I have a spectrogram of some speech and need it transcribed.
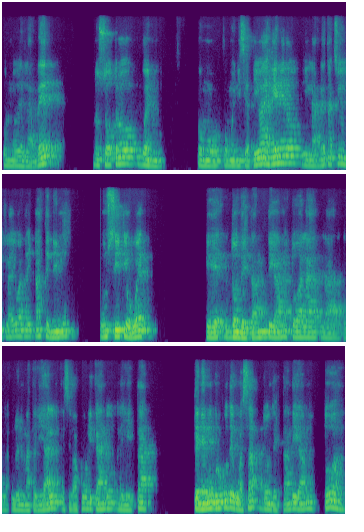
con lo de la red, nosotros, bueno, como, como iniciativa de género y la red de acción en Clave Igualdad y Paz tenemos un sitio web que, donde están, digamos, toda la, la, la, el material que se va publicando, ahí está. Tenemos grupos de WhatsApp donde están, digamos, todas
